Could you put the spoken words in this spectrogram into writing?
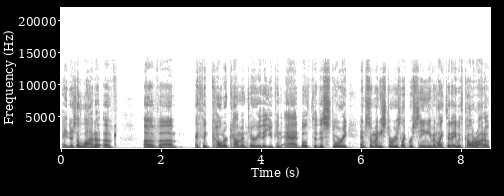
and there's a lot of of, of um, I think color commentary that you can add both to this story and so many stories like we're seeing even like today with Colorado.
